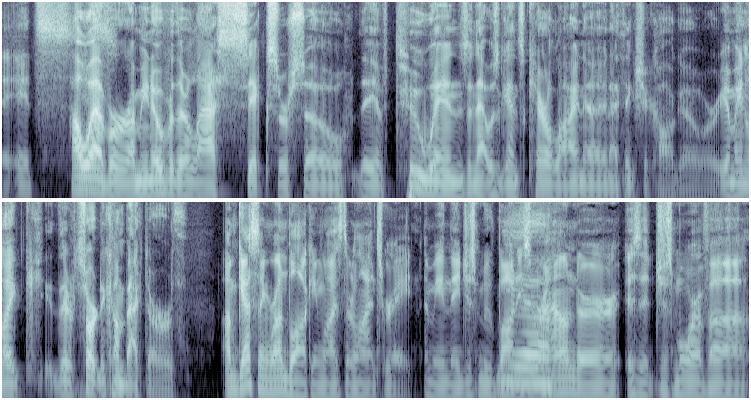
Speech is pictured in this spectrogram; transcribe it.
It's However, I mean, over their last six or so, they have two wins, and that was against Carolina and I think Chicago. Or I mean, like they're starting to come back to earth. I'm guessing run blocking wise, their line's great. I mean, they just move bodies Yeah. around, or is it just more of a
